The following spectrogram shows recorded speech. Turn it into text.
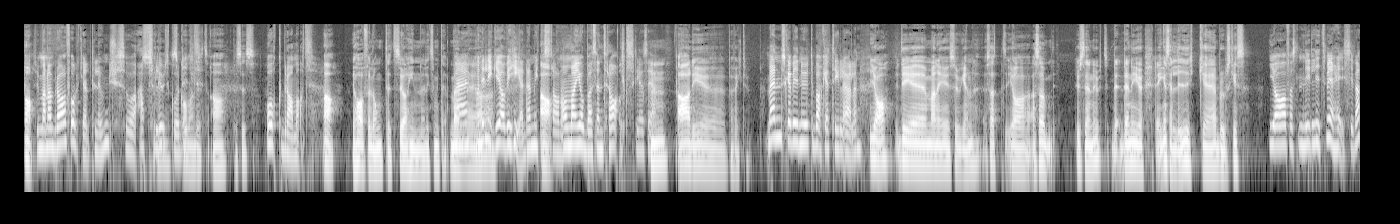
Ja. Så vill man har bra folköl till lunch så absolut gå Ska man dit. dit. Ja, precis. Och bra mat. Ja, jag har för långt dit så jag hinner liksom inte. Men, Nej, eh, men det jag- ligger ju vid Heden mitt Ja. i stan. Om man jobbar centralt skulle jag säga. Mm, ja, det är perfekt ju. Men ska vi nu tillbaka till ölen? Ja, det, man är ju sugen. Så att jag, alltså, hur ser den ut? Den är ju den är ganska lik eh, Bruskis. Ja, fast ni är lite mer hazy va?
